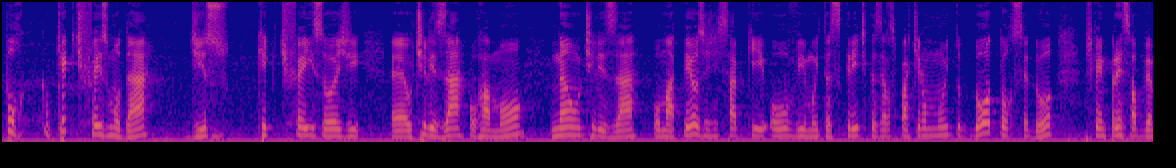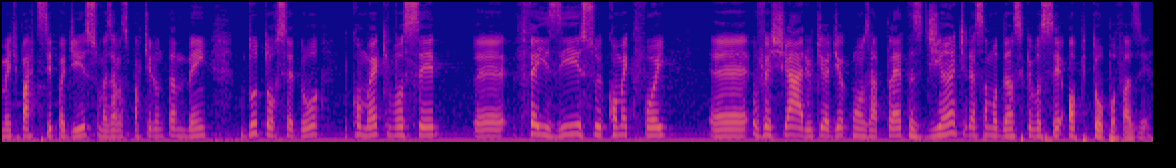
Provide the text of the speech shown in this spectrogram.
por, o que, que te fez mudar disso? Que, que te fez hoje é, utilizar o Ramon, não utilizar o Matheus? A gente sabe que houve muitas críticas, elas partiram muito do torcedor. Acho que a imprensa, obviamente, participa disso, mas elas partiram também do torcedor. E como é que você é, fez isso e como é que foi é, o vestiário, o dia a dia com os atletas, diante dessa mudança que você optou por fazer?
